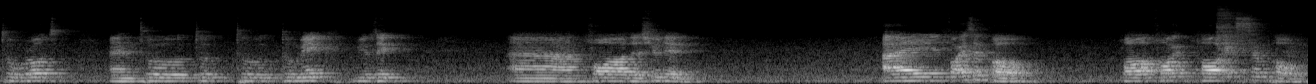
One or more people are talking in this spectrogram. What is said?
to wrote and to to to to make music uh, for the children. I, for example, for for for example,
